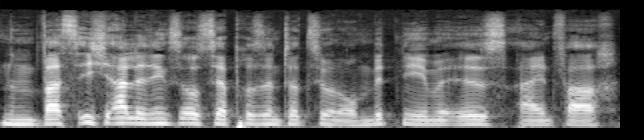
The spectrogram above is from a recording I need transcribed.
Was ich allerdings aus der Präsentation auch mitnehme, ist einfach,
